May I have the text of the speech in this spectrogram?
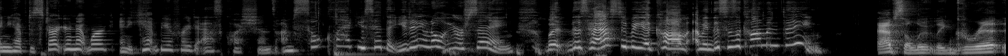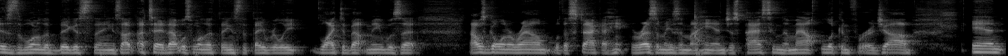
and you have to start your network and you can't be afraid to ask questions. I'm so glad you said that. You didn't even know what you were saying, but this has to be a com I mean, this is a common theme. Absolutely. Grit is one of the biggest things. I, I, tell you, that was one of the things that they really liked about me was that I was going around with a stack of resumes in my hand, just passing them out, looking for a job. And,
